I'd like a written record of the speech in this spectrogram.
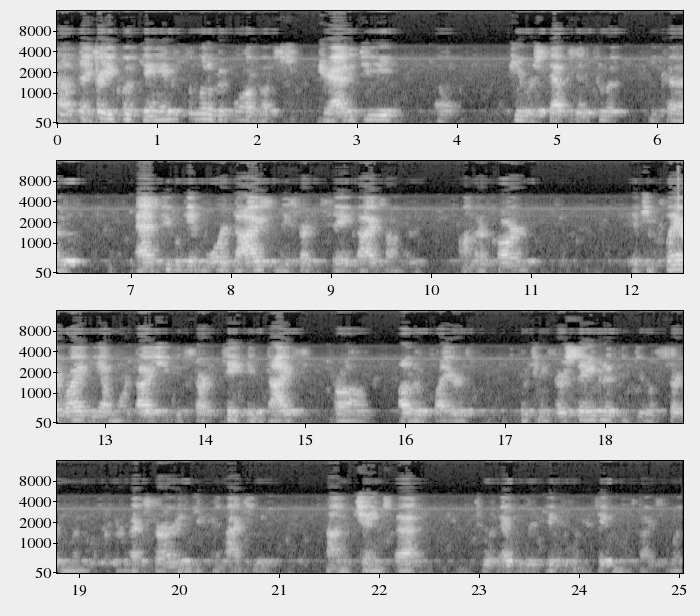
Uh, it's a pretty quick game. It's a little bit more of a strategy, uh, fewer steps into it because as people get more dice and they start to save dice on their on their card, if you play it right, and you have more dice. You can start taking dice from other players, which means they're saving it to do a certain maneuver their next turn, and you can actually kind of change that to have to re-give it when you're taking those dice away.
